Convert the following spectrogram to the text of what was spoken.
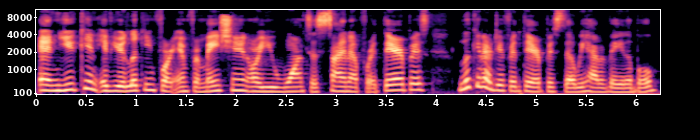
And you can, if you're looking for information or you want to sign up for a therapist, look at our different therapists that we have available.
